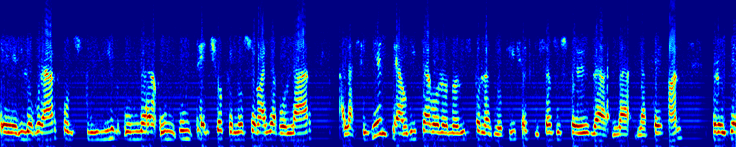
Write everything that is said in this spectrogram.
eh, lograr construir una, un, un techo que no se vaya a volar a la siguiente. Ahorita, bueno, no he visto las noticias, quizás ustedes la, la, la sepan, pero ya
